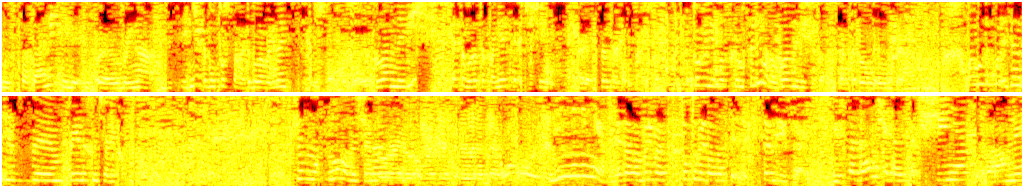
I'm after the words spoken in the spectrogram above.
в Цадане или э, война 10 дней, это было то же самое, это была война 10 дней. Главная вещь – это вот это понятие очищения э, центра Израиля. Тоже немножко Иерусалима, но главная вещь – это центр. Он был такой один из э, военных начальников. Сейчас у нас снова начинается... Не-не-не, это во время тот, кто был на центре, в центре Израиля. И в Садане это очищение Рамли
